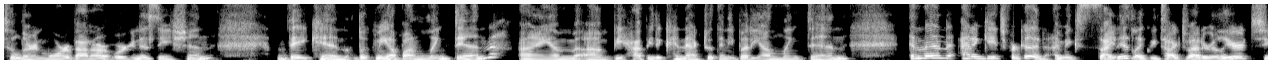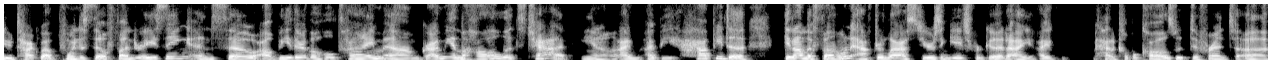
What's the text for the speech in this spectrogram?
to learn more about our organization. They can look me up on LinkedIn. I am um, be happy to connect with anybody on LinkedIn. And then at Engage for Good, I'm excited, like we talked about earlier, to talk about point of sale fundraising. And so I'll be there the whole time. Um, grab me in the hall. Let's chat. You know, I, would be happy to get on the phone after last year's Engage for Good. I, I had a couple calls with different uh,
